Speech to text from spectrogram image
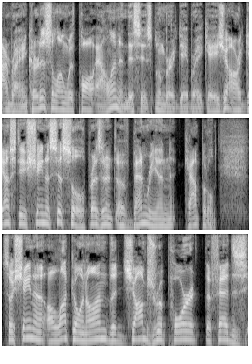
I'm Brian Curtis along with Paul Allen, and this is Bloomberg Daybreak Asia. Our guest is Shana Sissel, president of Banrion Capital. So, Shana, a lot going on. The jobs report, the Fed's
